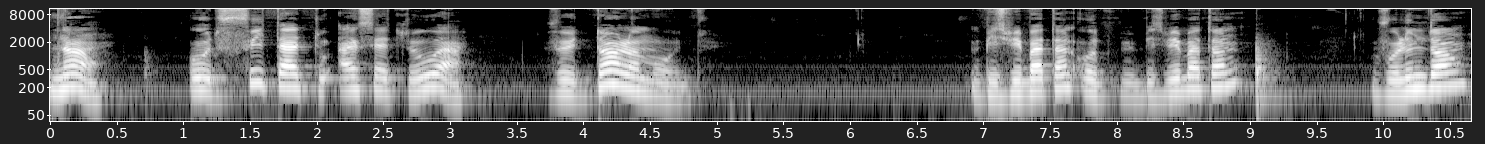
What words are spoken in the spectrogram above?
Now hold filter to access to uh, the download mode? Bixby button hold Bixby button. Volume down.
